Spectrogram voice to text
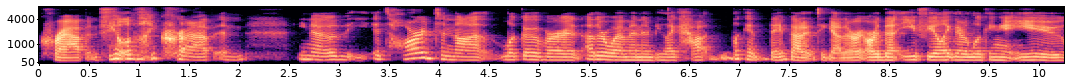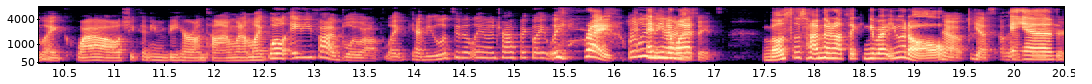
crap and feeling like crap, and you know, it's hard to not look over at other women and be like, "How look at they've got it together," or that you feel like they're looking at you like, "Wow, she couldn't even be here on time." When I'm like, "Well, 85 blew up. Like, have you looked at Atlanta traffic lately? Right. We're losing you know what? interstates." Most of the time, they're not thinking about you at all. No, yes. Oh, and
